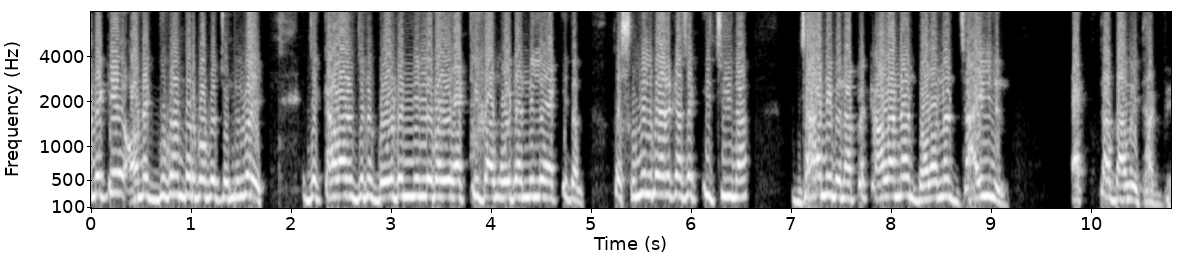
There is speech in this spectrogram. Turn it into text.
অনেকে অনেক দোকানদার বলবে, সুনীল ভাই, যে কালারের জন্য গোল্ডেন নিলে ভাই একই দাম, ওইটা নিলে একই দাম। তো সুনীল ভাইয়ের কাছে কিছুই না, যা নিবেন আপনি কালার নেন ডলার নেন, যাই নেন, একটা দামই থাকবে।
